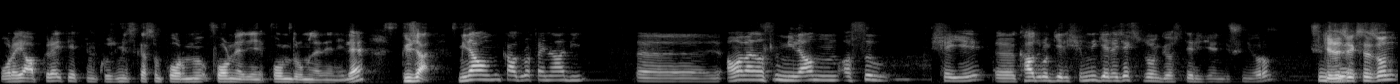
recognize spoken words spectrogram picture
Orayı upgrade ettin Kuzminskas'ın formu, form, nedeni, form durumu nedeniyle. Güzel. Milano'nun kadro fena değil. Ee, ama ben asıl Milano'nun asıl şeyi e, kadro gelişimini gelecek sezon göstereceğini düşünüyorum. Çünkü, Gelecek sezon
